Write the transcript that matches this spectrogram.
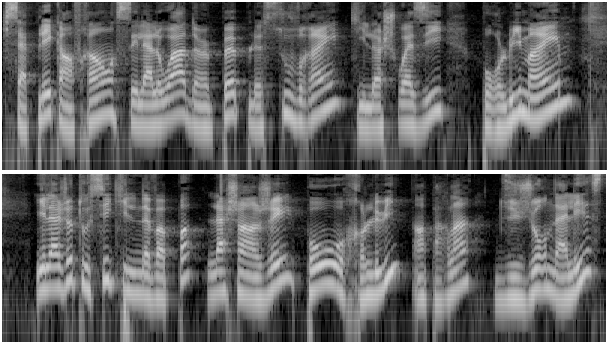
s'applique en France, c'est la loi d'un peuple souverain qui l'a choisi pour lui-même. Il ajoute aussi qu'il ne va pas la changer pour lui, en parlant du journaliste.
